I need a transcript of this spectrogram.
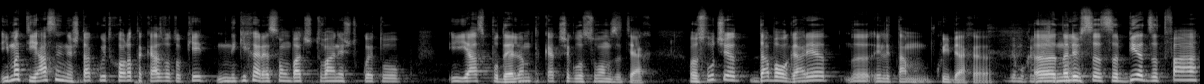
Имат ясни неща, които хората казват, окей, не ги харесвам, обаче това е нещо, което и аз поделям, така че гласувам за тях. В случая, да, България, или там, кои бяха, а, нали, са, са бият за това,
